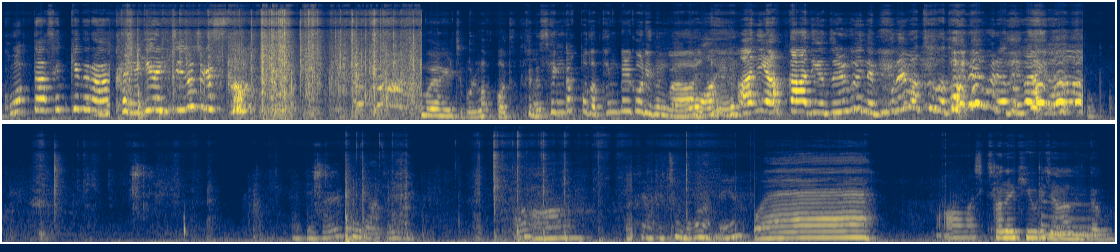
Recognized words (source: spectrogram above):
고맙다 새끼들아. 갈기를 찢어주겠어. 모양일지 몰랐거든. 근데 생각보다 탱글거리는 거야. 이게. 아니, 아까 네가 들고 있는 불에 맞춰서 털려버려, 대가리가. 아, 그냥 대충 먹으면 안 돼요? 왜? 어, 맛있겠다. 잔을 기울이지 않아도 된다고.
